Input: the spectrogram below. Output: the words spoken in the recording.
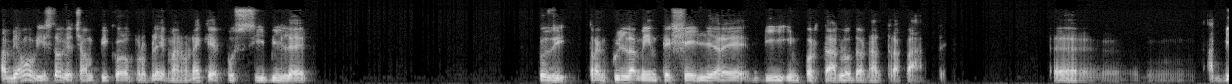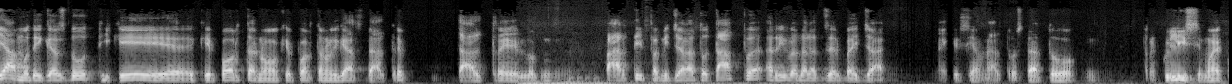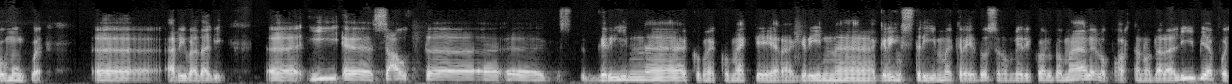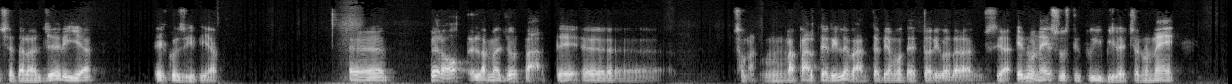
abbiamo visto che c'è un piccolo problema. Non è che è possibile così tranquillamente scegliere di importarlo da un'altra parte. Eh, abbiamo dei gasdotti che, che, portano, che portano, il gas da altre, da altre parti, il famigerato TAP arriva dall'Azerbaigian, non è che sia un altro stato tranquillissimo, eh, comunque eh, arriva da lì. Uh, I uh, South uh, Green, come, com'è che era? Green, Green, Stream, credo, se non mi ricordo male, lo portano dalla Libia, poi c'è dall'Algeria e così via. però la maggior parte insomma, una parte rilevante, abbiamo detto, arriva dalla Russia e non è sostituibile, cioè non è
